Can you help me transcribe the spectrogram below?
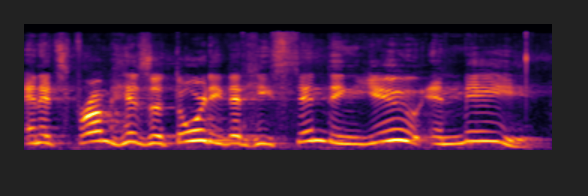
And it's from his authority that he's sending you and me.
